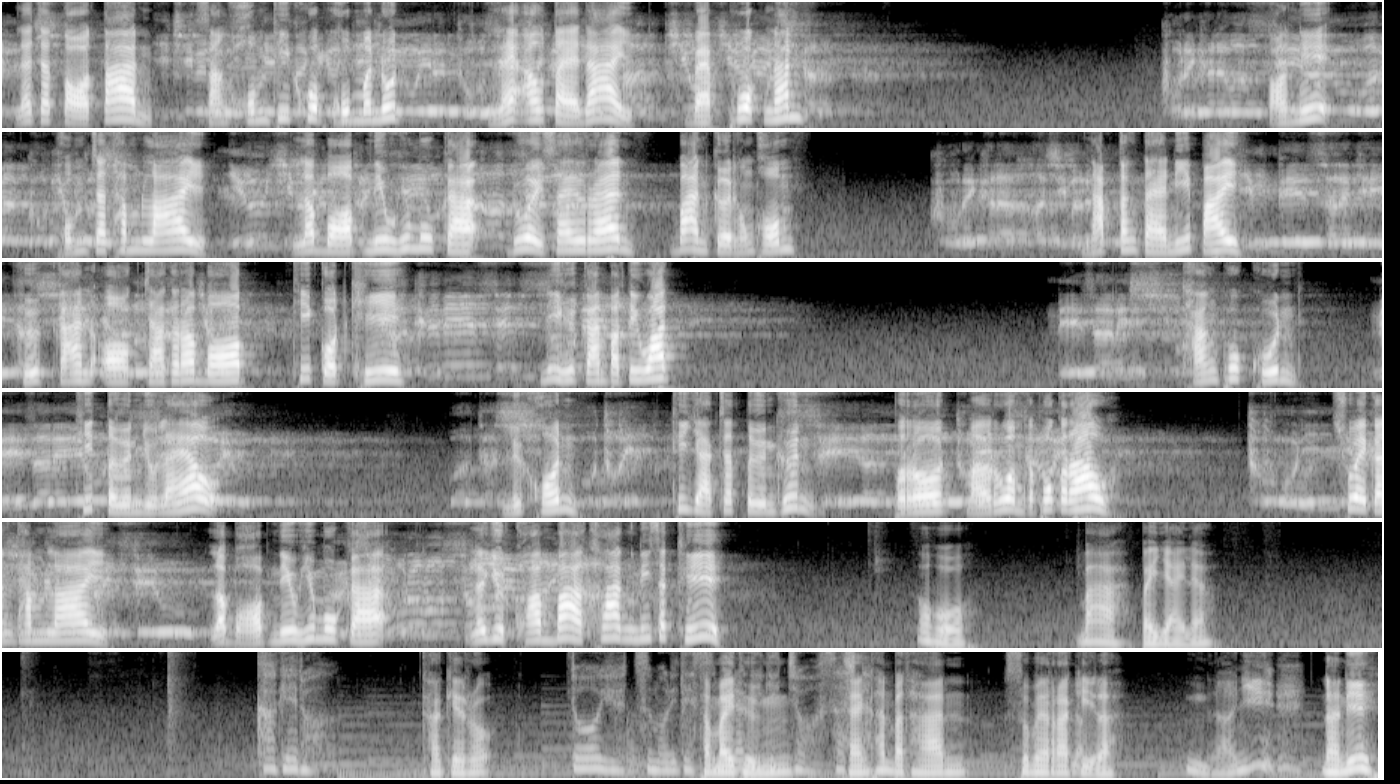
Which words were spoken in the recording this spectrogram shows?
และจะต่อต้านสังคมที่ควบคุมมนุษย์ และเอาแต่ได้แบบพวกนั้น ตอนนี้ผมจะทำลาย ระบอบนิวฮิมุกะด้วยไซเรน บ้านเกิดของผม นับตั้งแต่นี้ไป คือการออกจากระบอบที่กดขี่นี่คือการปฏิวัติ ทั้งพวกคุณที่ตื่นอยู่แล้ว หรือคนที่อยากจะตื่นขึ้น โปรดมาร่วมกับพวกเรา ช่วยกันทำลาย ระบอบนิวฮิมูกะ แล้วหยุดความบ้าคลั่งนี้สักที โอ้โห บ้าไปใหญ่แล้วคาเกโรคาเกโรทำไมถึงแทงท่านประธานซูเมรากิล่ะนานี่นานี่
